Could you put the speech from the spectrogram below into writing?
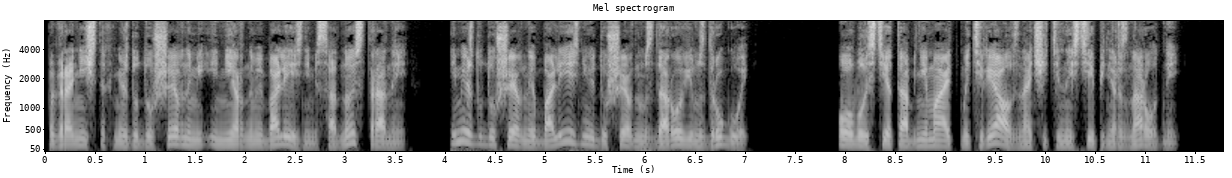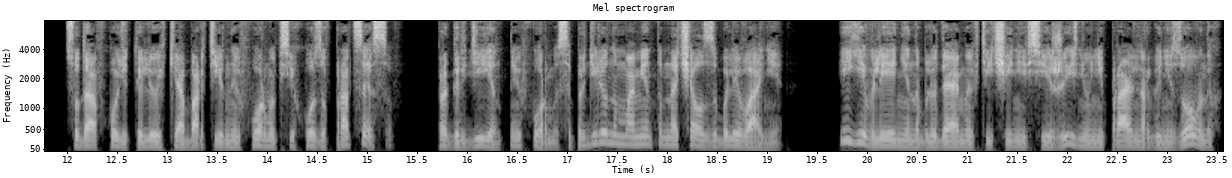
пограничных между душевными и нервными болезнями с одной стороны и между душевной болезнью и душевным здоровьем с другой. Область эта обнимает материал в значительной степени разнородный. Сюда входят и легкие абортивные формы психозов процессов, проградиентные формы с определенным моментом начала заболевания и явления, наблюдаемые в течение всей жизни у неправильно организованных,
